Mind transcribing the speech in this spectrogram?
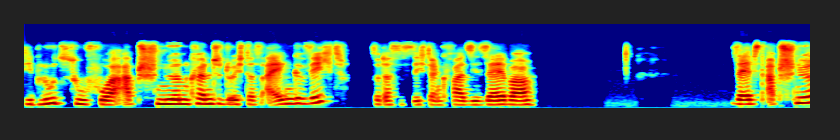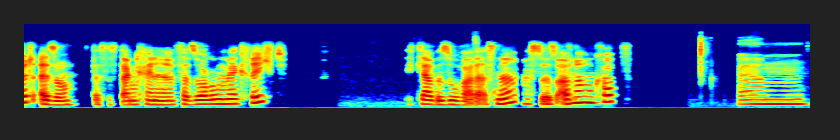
die Blutzufuhr abschnüren könnte durch das Eigengewicht, sodass es sich dann quasi selber selbst abschnürt, also dass es dann keine Versorgung mehr kriegt. Ich glaube, so war das, ne? Hast du das auch noch im Kopf? Ähm,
